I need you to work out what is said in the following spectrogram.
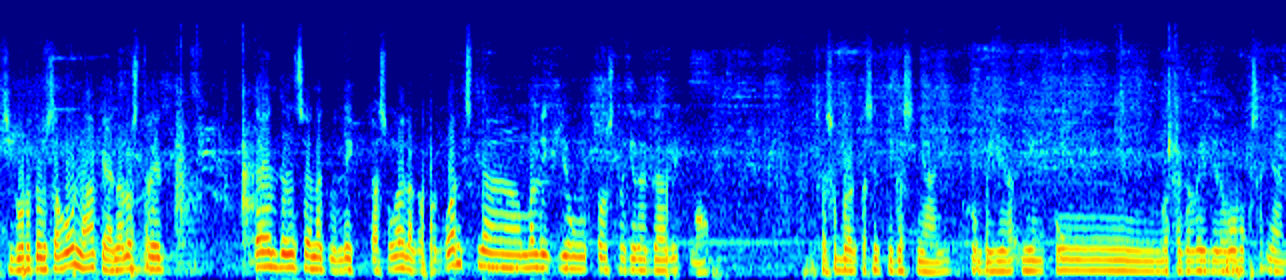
siguro doon sa una kaya na-lost thread. Dahil doon sa nag-leak. Kaso nga lang kapag once na mali yung tools na ginagamit mo sa sobrang kasing tigas niyan kung bihira, eh, kung matagal na hindi nabubuksan yan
